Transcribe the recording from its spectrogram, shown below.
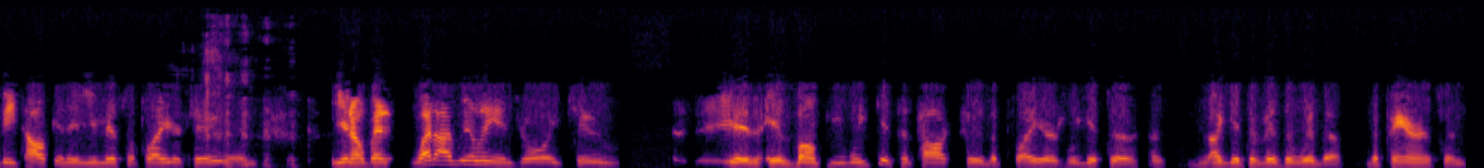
be talking and you miss a play or two, and you know. But what I really enjoy too is is bumpy. We get to talk to the players. We get to uh, I get to visit with the the parents and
